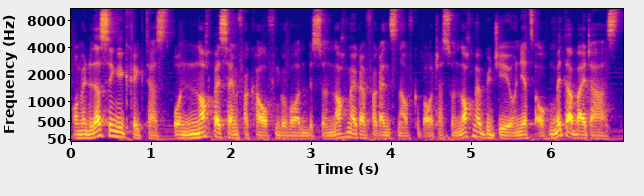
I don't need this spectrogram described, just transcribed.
Und wenn du das hingekriegt hast und noch besser im Verkaufen geworden bist und noch mehr Referenzen aufgebaut hast und noch mehr Budget und jetzt auch Mitarbeiter hast,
